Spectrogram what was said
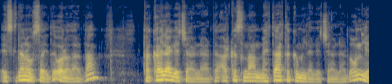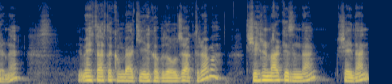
Eskiden olsaydı oralardan takayla geçerlerdi. Arkasından mehter takımıyla geçerlerdi. Onun yerine mehter takımı belki yeni kapıda olacaktır ama şehrin merkezinden şeyden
